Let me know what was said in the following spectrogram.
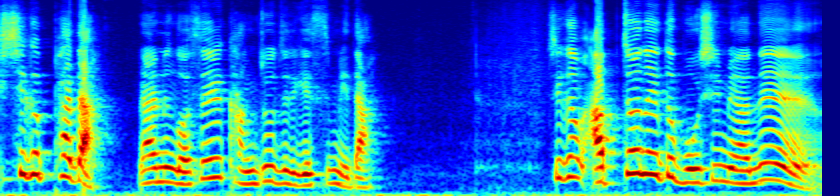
시급하다라는 것을 강조드리겠습니다. 지금 앞전에도 보시면은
